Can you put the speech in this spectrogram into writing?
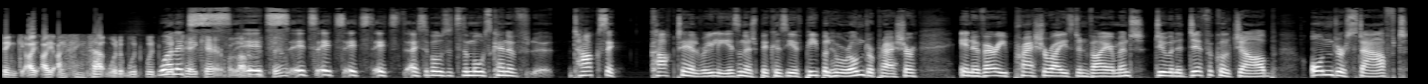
think I, I, think that would would would, well, would take care of a lot of it too. It's it's it's it's I suppose it's the most kind of uh, toxic cocktail, really, isn't it? Because you have people who are under pressure in a very pressurized environment, doing a difficult job, understaffed.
